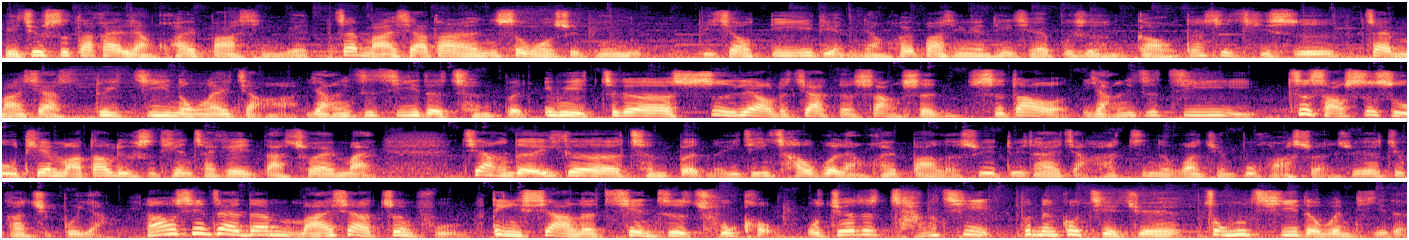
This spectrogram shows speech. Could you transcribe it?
也就是大概两块八新元。在马来西亚，当然生活水平。比较低一点，两块八千元听起来不是很高，但是其实，在马来西亚对鸡农来讲啊，养一只鸡的成本，因为这个饲料的价格上升，使到养一只鸡至少四十五天嘛，到六十天才可以拿出来卖，这样的一个成本呢，已经超过两块八了，所以对他来讲，他真的完全不划算，所以他就干脆不养。然后现在呢，马来西亚政府定下了限制出口，我觉得长期不能够解决中期的问题的，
